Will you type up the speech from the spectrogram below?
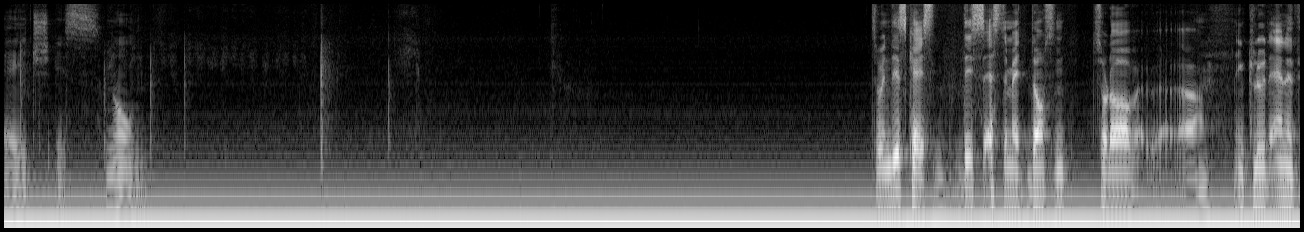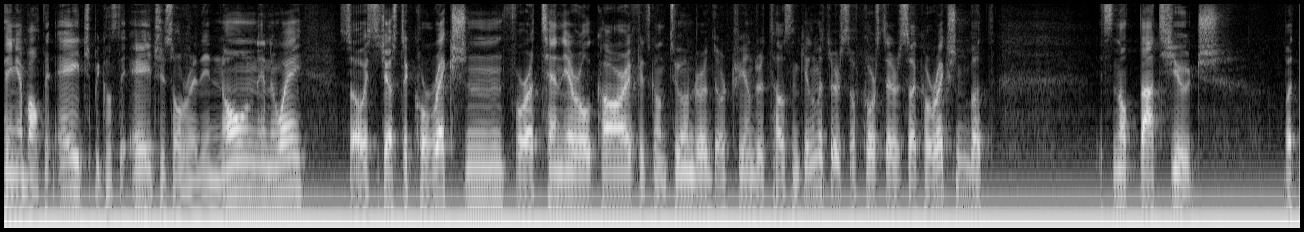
age is known. So in this case, this estimate doesn't sort of uh, include anything about the age because the age is already known in a way. So it's just a correction for a 10-year-old car if it's gone 200 or 300,000 kilometers. Of course, there's a correction, but it's not that huge. But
